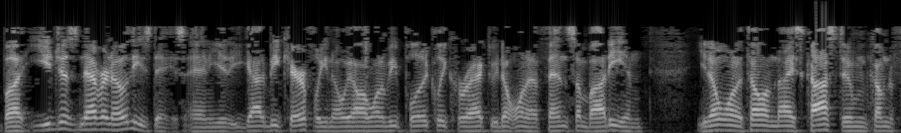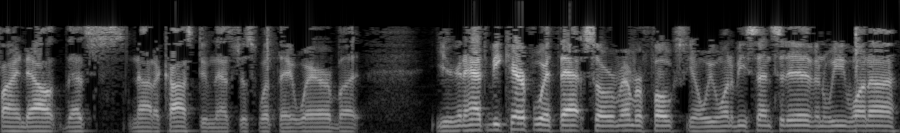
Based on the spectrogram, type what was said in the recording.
But you just never know these days and you you got to be careful. You know, we all want to be politically correct. We don't want to offend somebody and you don't want to tell them nice costume come to find out that's not a costume, that's just what they wear, but you're going to have to be careful with that. So remember, folks, you know, we want to be sensitive and we want to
